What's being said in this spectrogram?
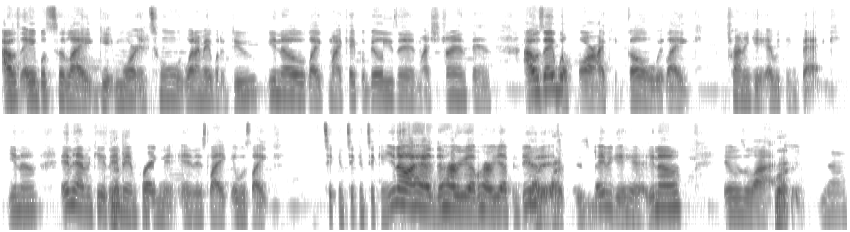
I was able to like get more in tune with what I'm able to do. You know, like my capabilities and my strength, and I was able how far I could go with like trying to get everything back. You know, and having kids and being pregnant, and it's like it was like ticking, ticking, ticking. You know, I had to hurry up, hurry up, and do Right, this. right. This baby get here. You know, it was a lot. Right. You know,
